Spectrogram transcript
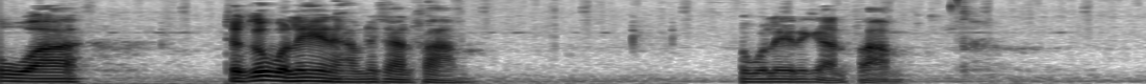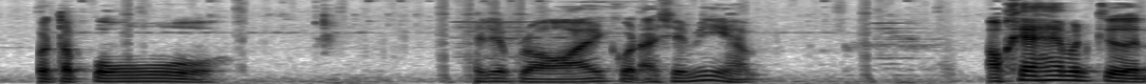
ตัว Jungle Valley นะครับในการฟาร์ม Jungle Valley ในการฟาร์ม กดตะปูให้เรียบร้อยกดอาเชมี่ครับ เอาแค่ให้มันเกิน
